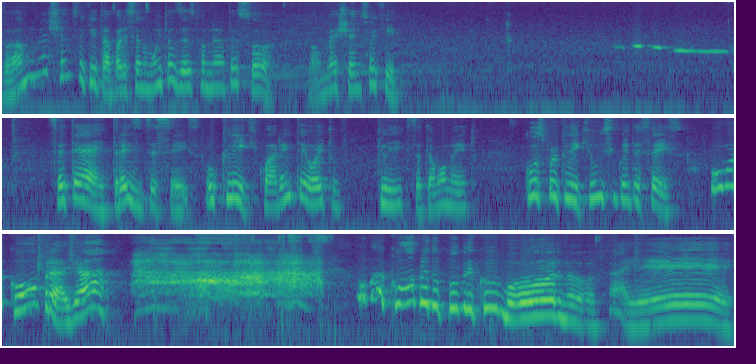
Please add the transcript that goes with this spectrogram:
vamos mexer nisso aqui, está aparecendo muitas vezes para a mesma pessoa. Vamos mexer nisso aqui. CTR 3,16. O clique, 48 cliques até o momento. Custo por clique, 1,56. Uma compra já. Uma compra do público morno. Aê!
